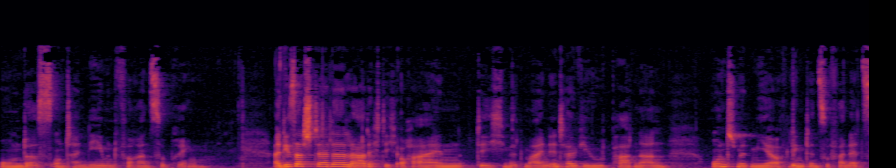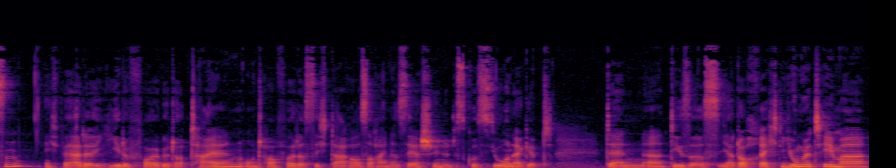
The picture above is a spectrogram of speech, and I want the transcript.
um das Unternehmen voranzubringen. An dieser Stelle lade ich dich auch ein, dich mit meinen Interviewpartnern und mit mir auf LinkedIn zu vernetzen. Ich werde jede Folge dort teilen und hoffe, dass sich daraus auch eine sehr schöne Diskussion ergibt. Denn äh, dieses ja doch recht junge Thema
